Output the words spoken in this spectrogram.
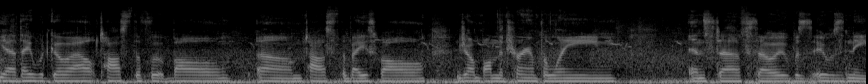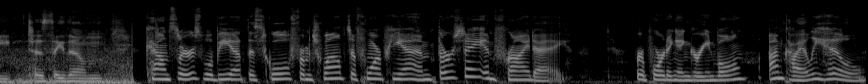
Yeah, they would go out, toss the football, um, toss the baseball, jump on the trampoline and stuff. So it was it was neat to see them. Counselors will be at the school from 12 to 4 p.m. Thursday and Friday. Reporting in Greeneville, I'm Kylie Hill.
